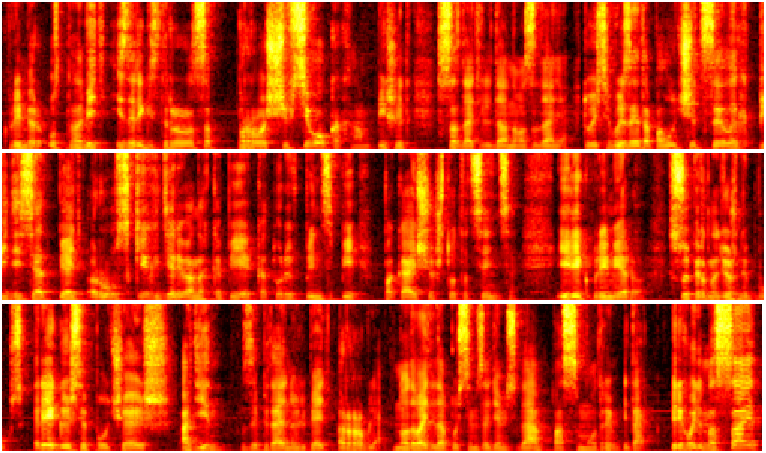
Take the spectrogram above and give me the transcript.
К примеру, установить и зарегистрироваться проще всего, как нам пишет создатель данного задания. То есть, вы за это получите целых 55 русских деревянных копеек, которые, в принципе, пока еще что-то ценится. Или, к примеру, супер надежный букс. Регаешься, получаешь 1,05 5 рубля. Но давайте, допустим, зайдем сюда, посмотрим. Итак, переходим на сайт.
